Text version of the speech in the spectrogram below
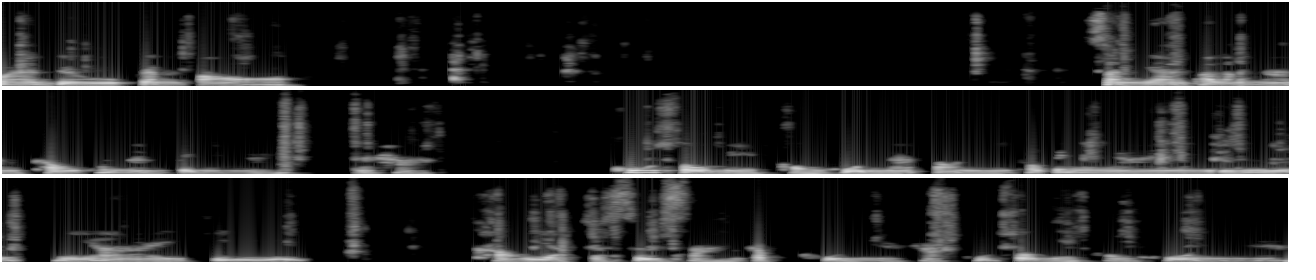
มาดูกันต่อ สัญญาณพลังงานเขาคนนั้นเป็นยังไงนะคะ คู่โซเมตของคุณณตอนนี้เขาเป็นยังไงหรือมีอะไรที่เขาอยากจะสื่อสารกับคุณนะคะ คู่โซเมตของคุณนะ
